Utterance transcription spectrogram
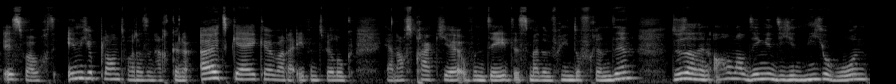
is wat wordt ingepland, waar dat ze naar kunnen uitkijken, waar dat eventueel ook ja, een afspraakje of een date is met een vriend of vriendin. Dus dat zijn allemaal dingen die je niet gewoon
